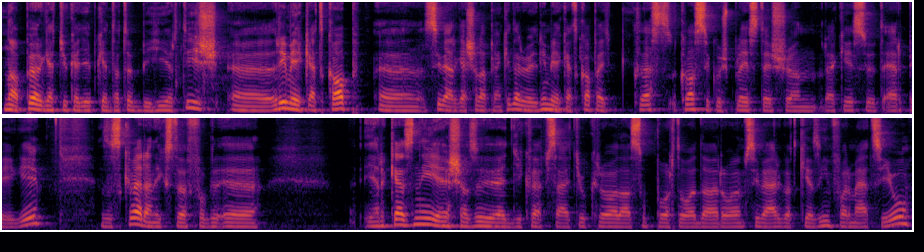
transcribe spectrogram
Na, pörgetjük egyébként a többi hírt is. Reméket kap, szivárgás alapján kiderül, hogy reméket kap egy klasszikus PlayStation-re készült RPG. Ez a Square Enix-től fog érkezni, és az ő egyik websájtjukról, a support oldalról szivárgott ki az információ.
